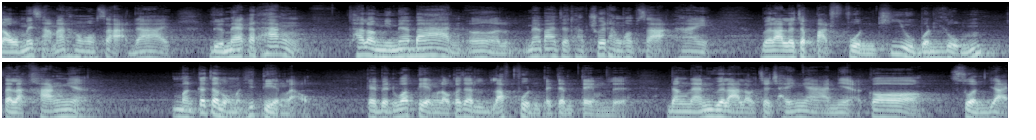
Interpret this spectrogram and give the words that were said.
เราไม่สามารถทำความสะอาดได้ หรือแม้กระทั่งถ้าเรามีแม่บ้านเออแม่บ้านจะทำช่วยทำความสะอาดให้ เวลาเราจะปัดฝุ่นที่อยู่บนหลุมแต่ละครั้งเนี่ยมันก็จะลงมาที่เตียงเรากลายเป็นว่าเตียงเราก็จะรับฝุ่นไปเต็มๆเลย ดังนั้นเวลาเราจะใช้งานเนี่ยก็ส่วนใหญ่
